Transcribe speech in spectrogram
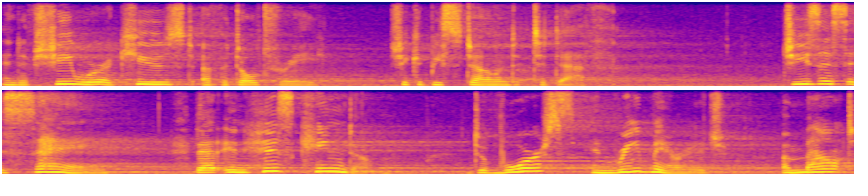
And if she were accused of adultery, she could be stoned to death. Jesus is saying that in his kingdom, divorce and remarriage amount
